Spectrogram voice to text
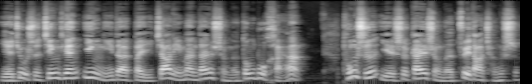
也就是今天印尼的北加里曼丹省的东部海岸，同时也是该省的最大城市。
